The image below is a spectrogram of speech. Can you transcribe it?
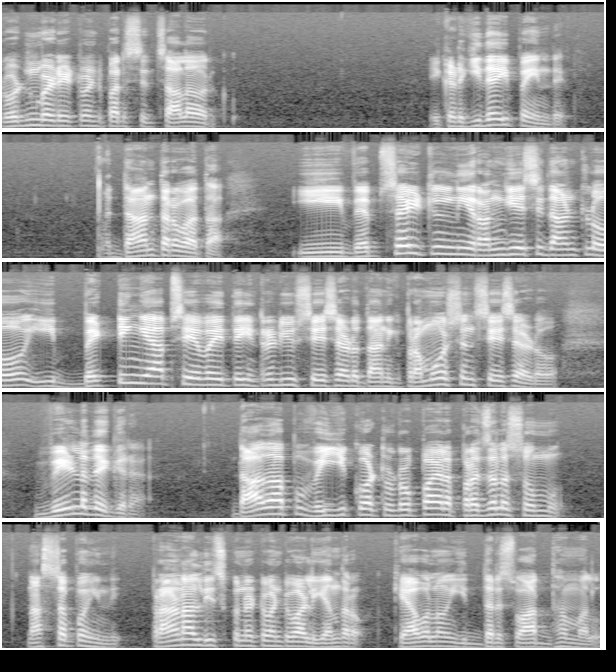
రోడ్డున పడేటువంటి పరిస్థితి చాలా వరకు. ఇక్కడికి ఇదైపోయింది దాని తర్వాత ఈ వెబ్సైట్లని రన్ చేసి దాంట్లో ఈ బెట్టింగ్ యాప్స్ ఏవైతే ఇంట్రడ్యూస్ చేశాడో దానికి ప్రమోషన్స్ చేశాడో వీళ్ళ దగ్గర దాదాపు వెయ్యి కోట్ల రూపాయల ప్రజల సొమ్ము నష్టపోయింది. ప్రాణాలు తీసుకున్నటువంటి వాళ్ళు ఎందరో. కేవలం ఇద్దరి స్వార్థం వల్ల.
